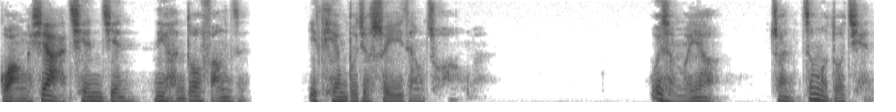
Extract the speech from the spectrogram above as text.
广厦千间，你很多房子，一天不就睡一张床吗？为什么要赚这么多钱，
